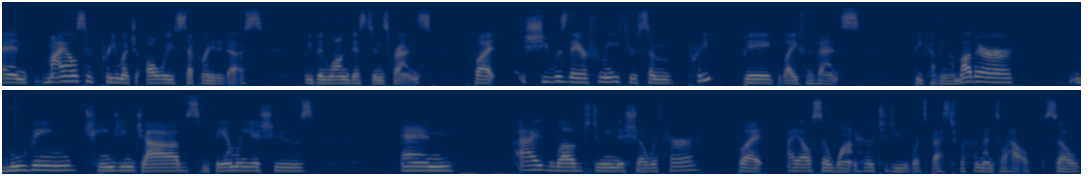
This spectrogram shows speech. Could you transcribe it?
and miles have pretty much always separated us. We've been long distance friends, but she was there for me through some pretty big life events becoming a mother, moving, changing jobs, some family issues. And I loved doing this show with her, but I also want her to do what's best for her mental health. So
